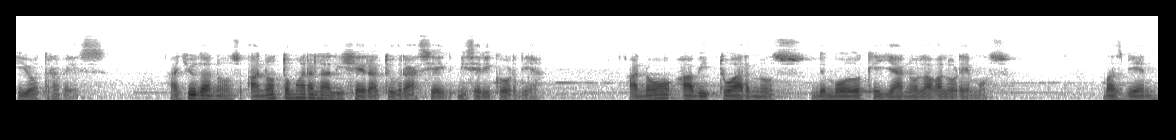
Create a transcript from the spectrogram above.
y otra vez Ayúdanos a no tomar a la ligera tu gracia y misericordia, a no habituarnos de modo que ya no la valoremos. Más bien,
